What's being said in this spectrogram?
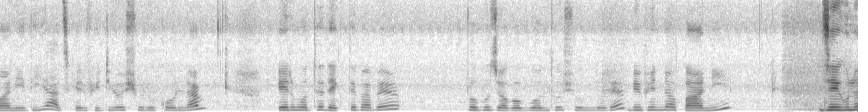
বাণী দিয়ে আজকের ভিডিও শুরু করলাম। এর মধ্যে দেখতে পাবে প্রভু জগবন্ধু সুন্দরের বিভিন্ন বাণী, যেগুলো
